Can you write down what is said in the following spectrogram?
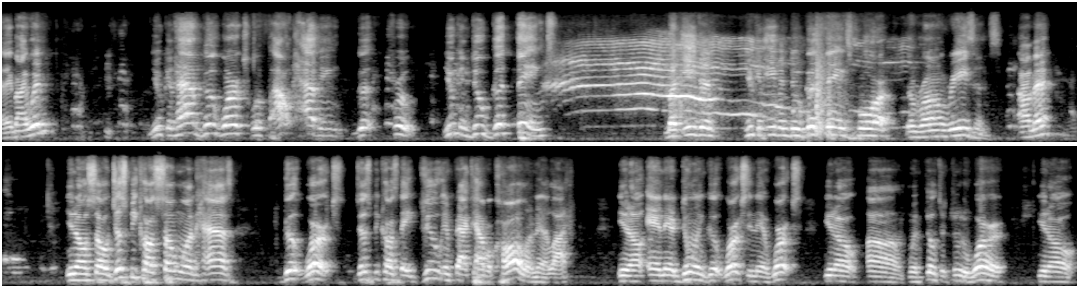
Anybody with me? You can have good works without having good fruit. You can do good things, but even you can even do good things for the wrong reasons. Amen. You know, so just because someone has good works, just because they do in fact have a call on their life, you know, and they're doing good works and their works, you know, um, when filtered through the word, you know,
